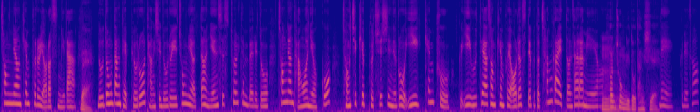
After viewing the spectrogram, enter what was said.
청년 캠프를 열었습니다. 네. 노동당 대표로 당시 노르웨이 총리였던 옌스 스톨텐베르도 청년 당원이었고 정치 캠프 출신으로 이 캠프, 그이 우테아 섬 캠프에 어렸을 때부터 참가했던 사람이에요. 음. 현 총리도 당시에. 네, 그래서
